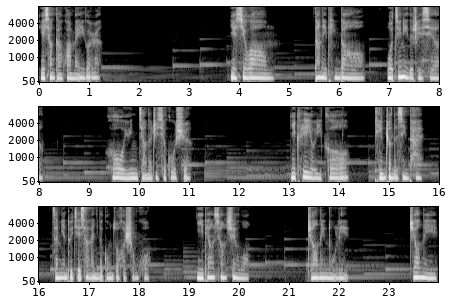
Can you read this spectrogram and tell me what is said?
也想感化每一个人。也希望，当你听到我经历的这些，和我与你讲的这些故事，你可以有一个平整的心态，在面对接下来你的工作和生活。你一定要相信我，只要你努力，只要你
